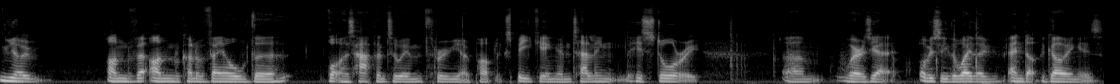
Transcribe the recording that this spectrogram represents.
you know, unve- un kind of veil the what has happened to him through you know public speaking and telling his story. Um, whereas, yeah, obviously the way they end up going is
